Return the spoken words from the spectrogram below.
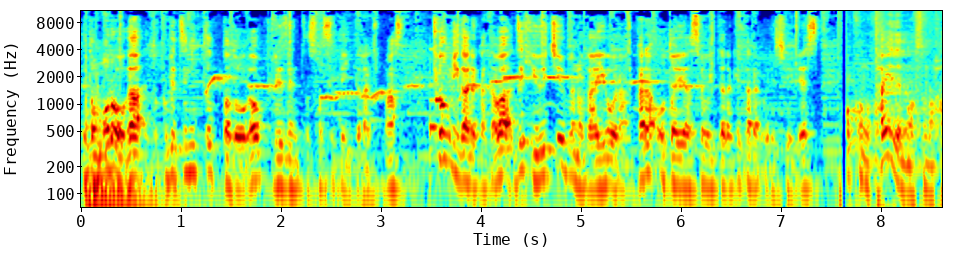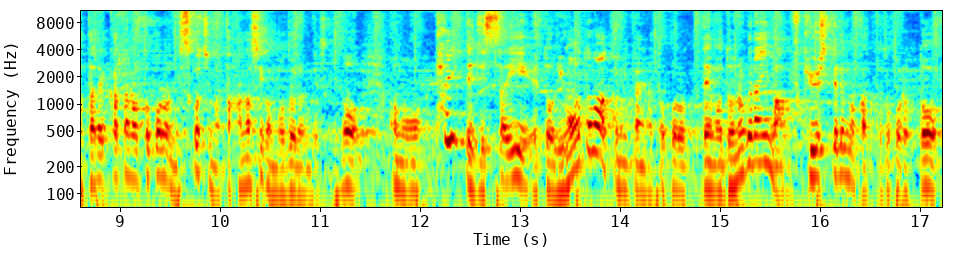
えっと、モローが特別に撮った動画をプレゼントさせていただきます。興味がある方はぜひ YouTube の概要欄からお問い合わせをいただけたら嬉しいです。このタイでのその働き方のところに少しまた話が戻るんですけどこのタイって実際、えっと、リモートワークみたいなところって、まあ、どのぐらい今普及してるのかってところと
